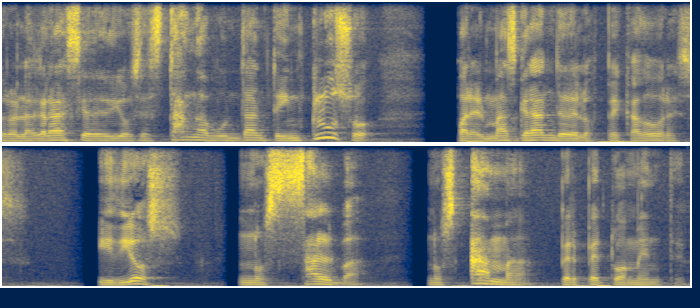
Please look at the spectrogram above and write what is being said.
pero la gracia de Dios es tan abundante, incluso para el más grande de los pecadores. Y Dios nos salva, nos ama perpetuamente.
